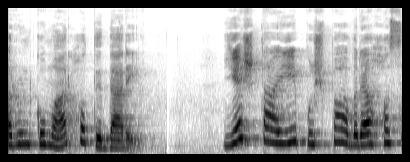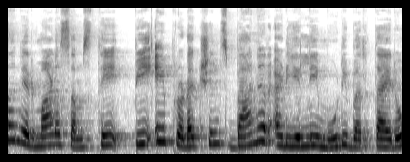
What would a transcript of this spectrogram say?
ಅರುಣ್ ಕುಮಾರ್ ಹೊತ್ತಿದ್ದಾರೆ. ಯಶ್ ತಾಯಿ ಪುಷ್ಪಾ ಅವರ ಹೊಸ ನಿರ್ಮಾಣ ಸಂಸ್ಥೆ ಪಿಎ ಪ್ರೊಡಕ್ಷನ್ಸ್ ಬ್ಯಾನರ್ ಅಡಿಯಲ್ಲಿ ಮೂಡಿ ಬರ್ತಾ ಇರೋ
